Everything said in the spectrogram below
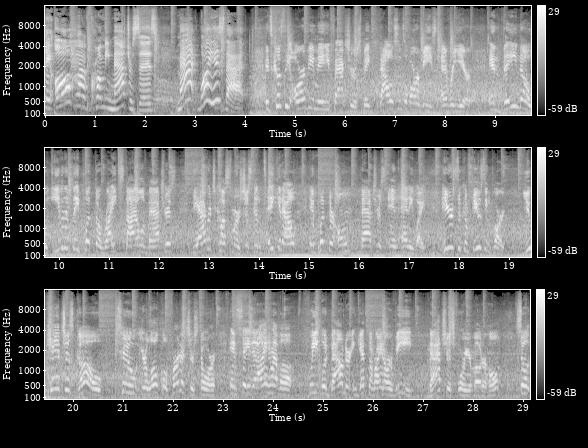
They all have crummy mattresses. Matt, why is that? It's because the RV manufacturers make thousands of RVs every year, and they know even if they put the right style of mattress, the average customer is just gonna take it out and put their own mattress in anyway. Here's the confusing part you can't just go to your local furniture store and say that I have a Fleetwood Bounder and get the right RV mattress for your motorhome. So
